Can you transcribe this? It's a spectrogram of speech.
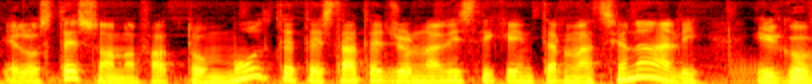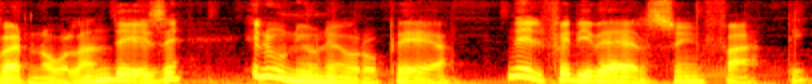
e lo stesso hanno fatto molte testate giornalistiche internazionali, il governo olandese e l'Unione Europea. Nel Fediverso, infatti,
